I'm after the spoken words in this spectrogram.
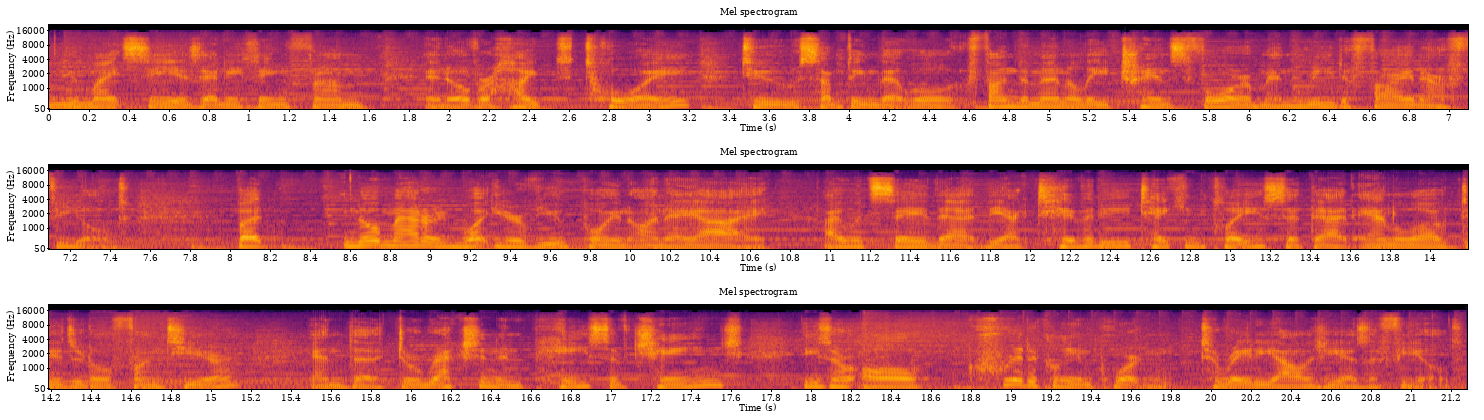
you might see as anything from an overhyped toy to something that will fundamentally transform and redefine our field. But no matter what your viewpoint on AI, I would say that the activity taking place at that analog digital frontier and the direction and pace of change, these are all critically important to radiology as a field.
